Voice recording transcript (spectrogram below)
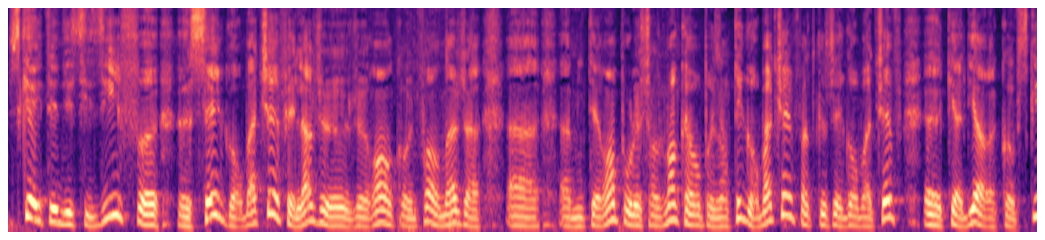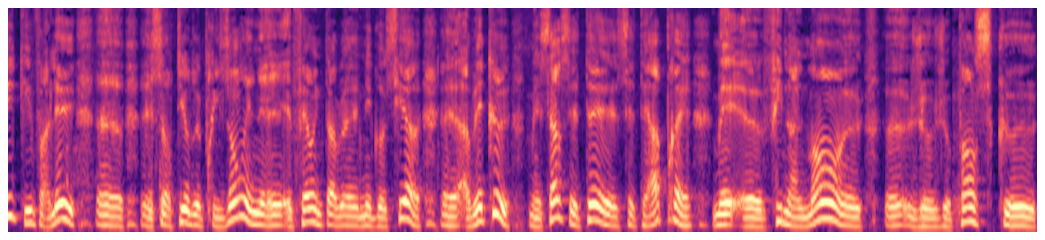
Ce qui a été décisif, c'est Gorbatchev. Et là, je, je, rends encore une fois hommage à, à, à Mitterrand pour le changement qu'a représenté Gorbatchev, parce que c'est Gorbatchev euh, qui a dit à Rakovsky qu'il fallait euh, sortir de prison et, faire une table négocier euh, avec eux. Mais ça, c'était c'était après. Mais finalement, je pense que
